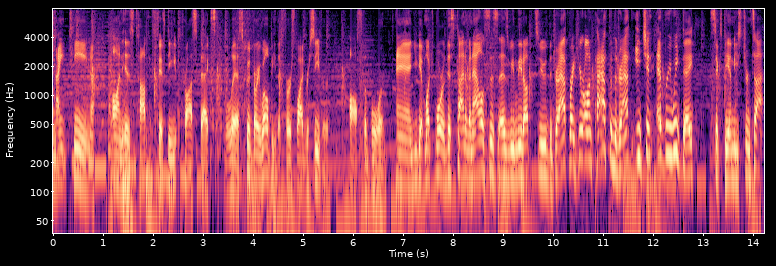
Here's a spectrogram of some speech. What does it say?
19 on his top 50 prospects list. Could very well be the first wide receiver off the board. And you get much more of this kind of analysis as we lead up to the draft right here on Path to the Draft each and every weekday, 6 p.m. Eastern Time.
